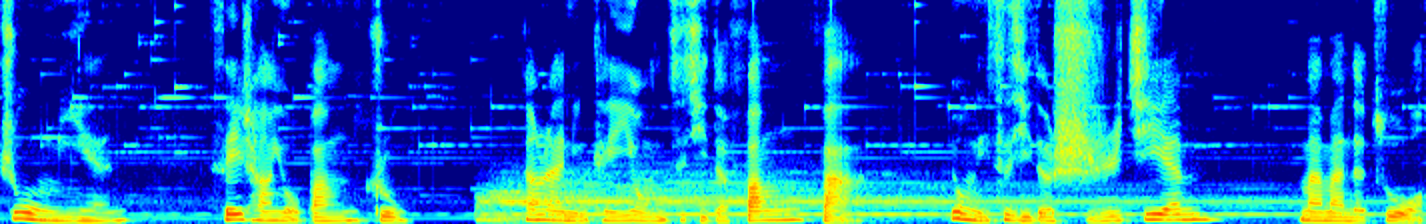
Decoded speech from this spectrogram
助眠非常有帮助。当然，你可以用你自己的方法，用你自己的时间。慢慢的做，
